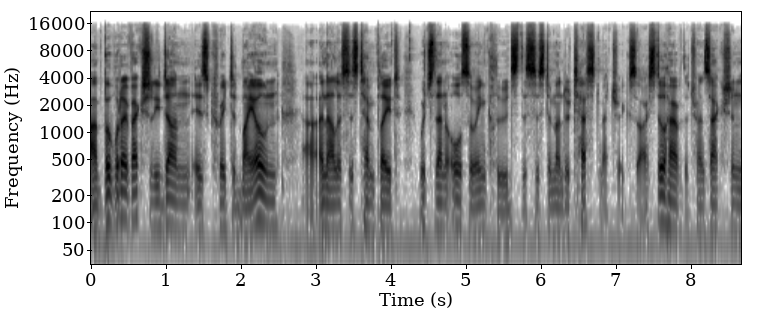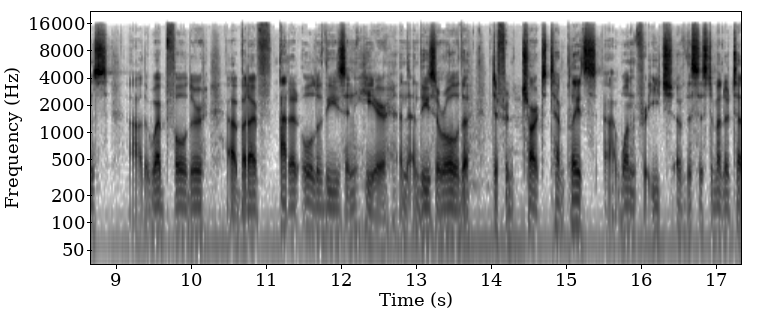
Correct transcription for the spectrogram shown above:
Uh, but what I've actually done is created my own uh, analysis template, which then also includes the system under test metrics. So I still have the transactions, uh, the web folder, uh, but I've added all of these in here, and, and these are all the different chart templates, one for each of the system under te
